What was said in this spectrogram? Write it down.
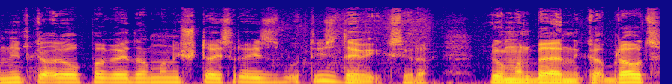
Un it kā jau pagaidām man šis reizes būtu izdevīgs, ir, jo man bērni kā brauc.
